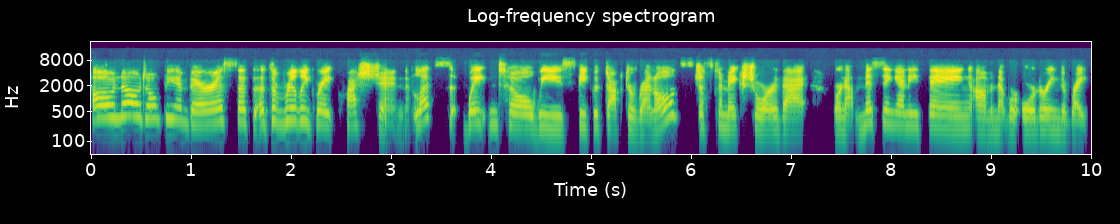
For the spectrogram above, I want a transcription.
Oh, no, don't be embarrassed. That's, that's a really great question. Let's wait until we speak with Dr. Reynolds just to make sure that we're not missing anything um, and that we're ordering the right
